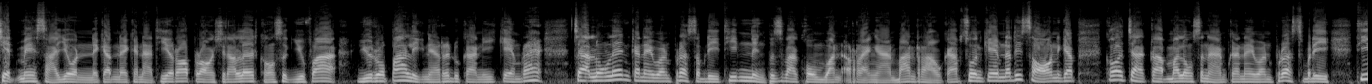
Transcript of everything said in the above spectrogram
17 เมษายนนะครับในขณะที่รอบรองชนะเลิศของศึกยูฟายูโรปาลีกในฤดูกาลนี้เกมแรก จะลงเล่นกันในวันพฤหัสบดีที่ 1 พฤษภาคมวันแรงงานบ้านเราครับ ส่วนเกมนัดที่2นะครับก็จะกลับมาลงสนามกันในวันพฤหัสบดีที่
